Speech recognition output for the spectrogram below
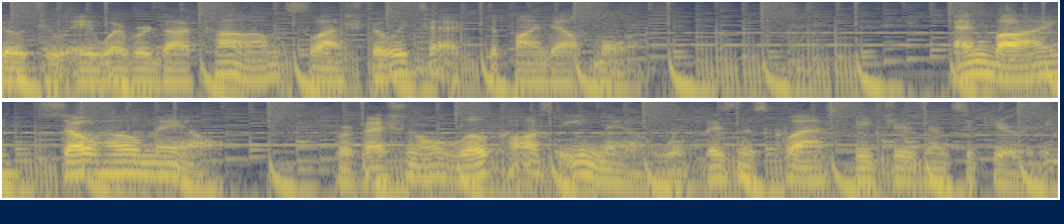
Go to aweber.com slash phillytech to find out more. And by Zoho Mail, professional, low-cost email with business class features and security.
